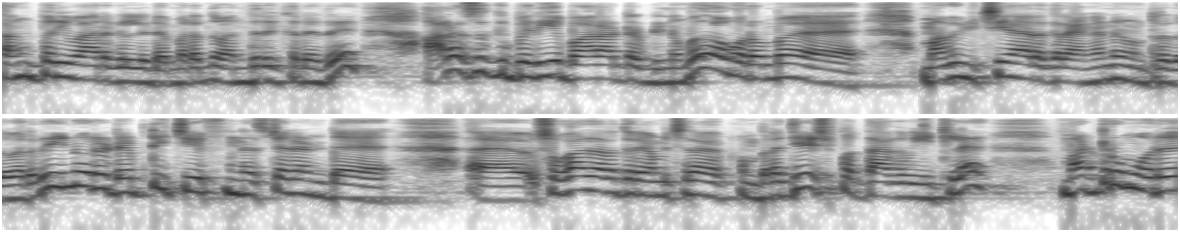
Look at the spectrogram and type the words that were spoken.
சங் பரிவார்களிடமிருந்து வந்திருக்கிறது. அரசுக்கு பெரிய பாராட்டு அப்படின்னும் போது அவங்க ரொம்ப மகிழ்ச்சியாக இருக்கிறாங்கன்னுன்றது வருது. இன்னொரு டெப்டி சீஃப் மினிஸ்டர் அண்டு சுகாதாரத்துறை அமைச்சராக இருக்கும் பிரஜேஷ் பத்தாக் வீட்டில் மற்றும் ஒரு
